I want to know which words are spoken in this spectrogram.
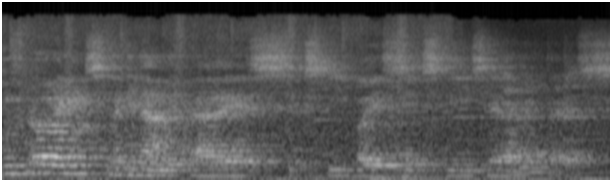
Yung floorings na ginamit ay 60 by 60 ceramic tiles.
